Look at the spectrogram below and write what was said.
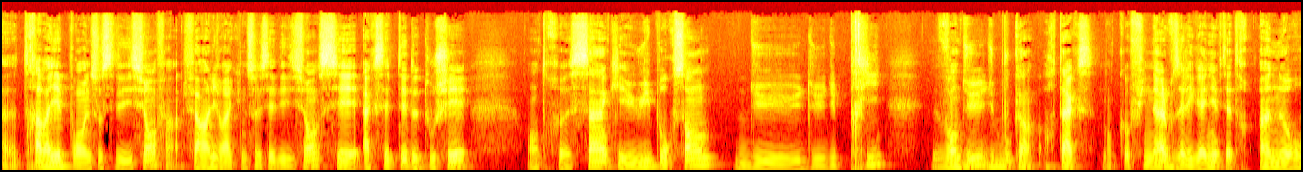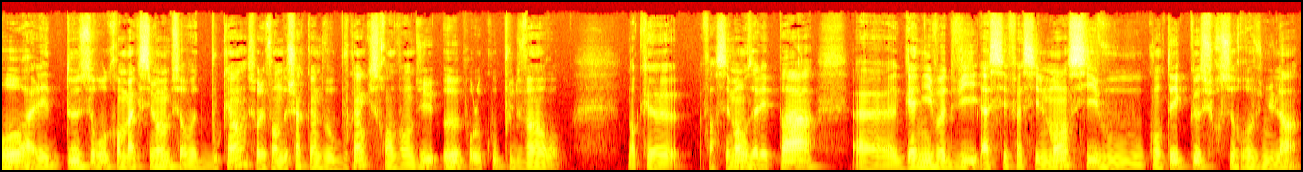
euh, travailler pour une société d'édition, enfin faire un livre avec une société d'édition, c'est accepter de toucher entre 5 et 8% du, du, prix vendu du bouquin, hors taxe. Donc au final, vous allez gagner peut-être 1 euro, allez 2 euros grand maximum sur votre bouquin, sur les ventes de chacun de vos bouquins qui seront vendus, eux, pour le coup, plus de 20 euros. Donc euh, forcément, vous n'allez pas euh, gagner votre vie assez facilement si vous comptez que sur ce revenu-là,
